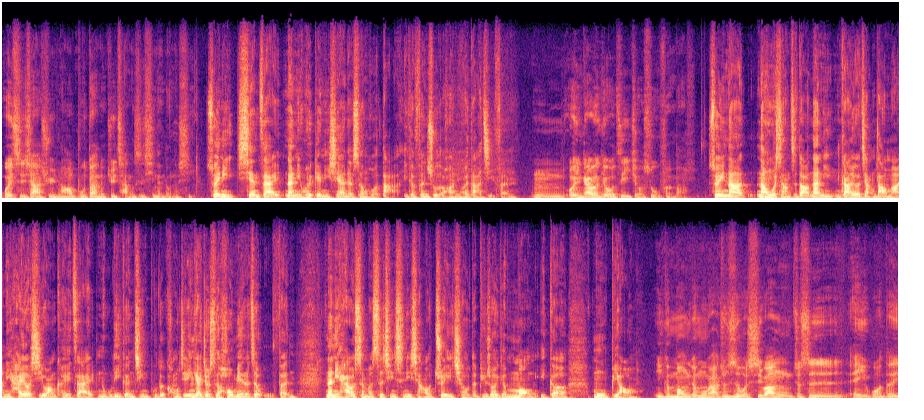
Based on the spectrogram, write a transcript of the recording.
维持下去，然后不断的去尝试新的东西。所以你现在，那你会给你现在的生活打一个分数的话，你会打几分？嗯，我应该会给我自己九十五分吧。所以那那我想知道，那你你刚刚有讲到嘛？你还有希望可以在努力跟进步的空间，应该就是后面的这五分。那你还有什么事情是你想要追求的？比如说一个梦，一个目标。一个梦，一个目标，就是我希望，就是诶，我的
